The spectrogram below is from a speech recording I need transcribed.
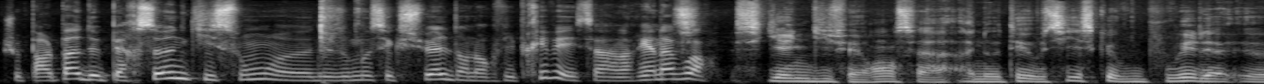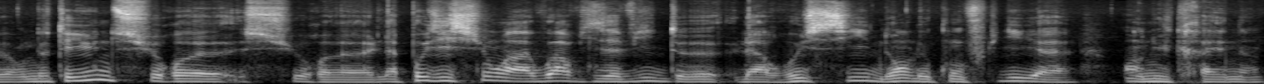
Je parle pas de personnes qui sont euh, des homosexuels dans leur vie privée. Ça n'a rien à voir. S'il y a une différence à, noter aussi, est-ce que vous pouvez euh, en noter une sur, sur la position à avoir vis-à-vis de la Russie dans le conflit en Ukraine?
